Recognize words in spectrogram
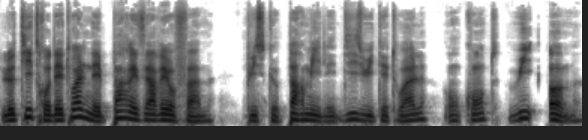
le titre d'étoile n'est pas réservé aux femmes, puisque parmi les 18 étoiles, on compte 8 hommes.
